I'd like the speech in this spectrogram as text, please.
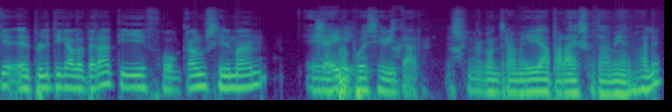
el Political Operative o Councilman, eh, sí. lo puedes evitar. Es una contramedida para eso también, ¿vale?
